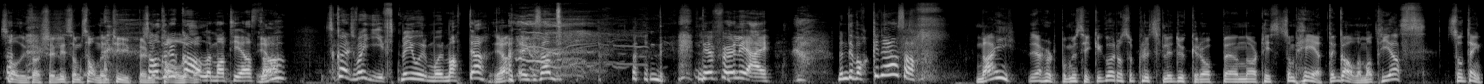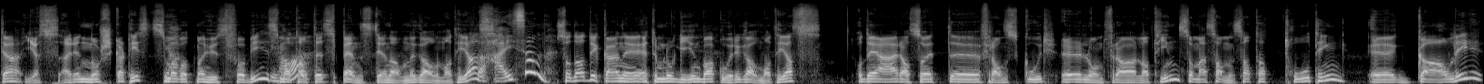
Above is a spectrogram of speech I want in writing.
Så hadde du kanskje liksom sanne typer lokale så hadde du lokale Gale-Mathias, da. Ja. Som kanskje var gift med jordmor-Matja, Ja. ikke sant. Det, det føler jeg. Men det var ikke det, altså. Nei, jeg hørte på musikk i går, og så plutselig dukker det opp en artist som heter Gale-Mathias. Så tenkte jeg jøss, er det en norsk artist som har gått meg hus forbi, som Ja. har tatt det spenstige navnet Gale-Mathias? Så da dykka jeg ned i etymologien bak ordet Gale-Mathias. Og det er altså et uh, fransk ord uh, lånt fra latin, som er sammensatt av to ting. Uh, gali,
